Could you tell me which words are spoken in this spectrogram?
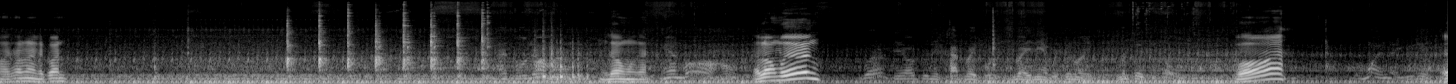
ขอทำนั่นละก่อนไอ้ตัวน้องมันลองมันกันแม่นบ่เฮาเอาลองเบิ่งว่าเดี๋ยวเอาตัวนี้คัดไว้พุ่นไว้เนี่ยไว้ตัวหน่อยมันเคยสิเขาบ่ เอ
